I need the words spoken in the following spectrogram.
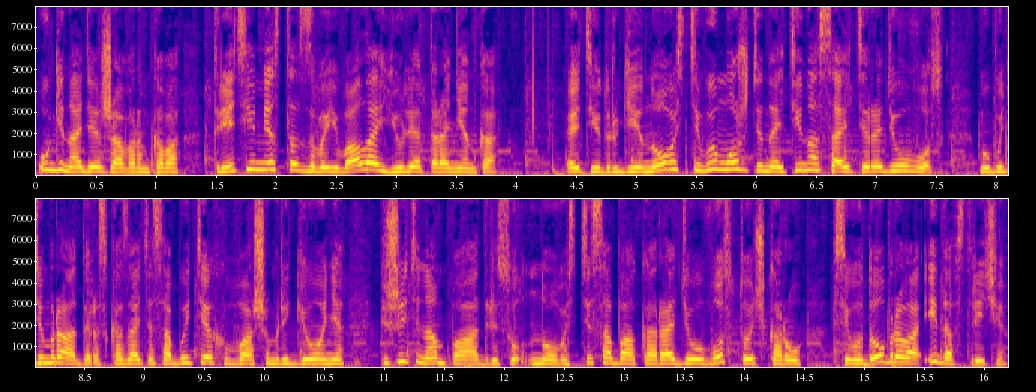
у Геннадия Жаворонкова. Третье место завоевала Юлия Тараненко. Эти и другие новости вы можете найти на сайте Радиовоз. Мы будем рады рассказать о событиях в вашем регионе. Пишите нам по адресу новости собака ру. Всего доброго и до встречи!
